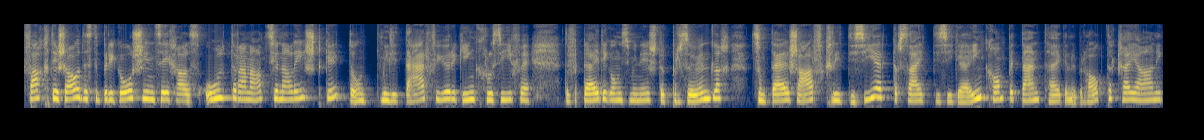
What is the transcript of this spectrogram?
Fakt ist auch, dass der Prigozhin sich als Ultranationalist gibt und die Militärführung inklusive der Verteidigungsminister persönlich zum Teil scharf kritisiert. Er sagt, die seien inkompetent, haben überhaupt keine Ahnung,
